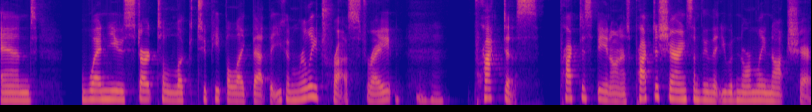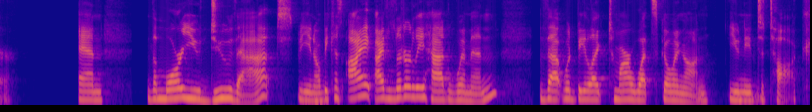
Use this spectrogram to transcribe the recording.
And when you start to look to people like that that you can really trust, right? Mm-hmm. Practice, practice being honest, practice sharing something that you would normally not share. And the more you do that, you know, mm-hmm. because I I literally had women that would be like, "Tamar, what's going on? You need mm-hmm. to talk."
